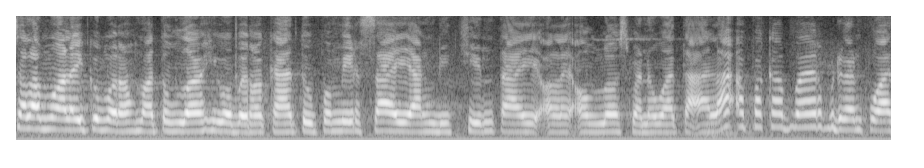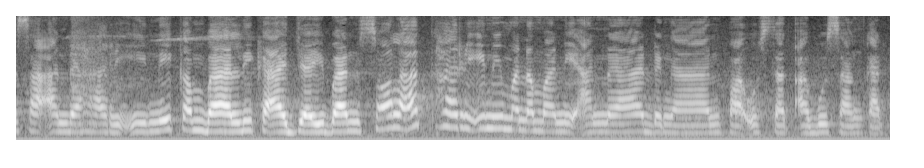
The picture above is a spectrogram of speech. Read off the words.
Assalamualaikum warahmatullahi wabarakatuh. Pemirsa yang dicintai oleh Allah Subhanahu wa taala, apa kabar dengan puasa Anda hari ini? Kembali keajaiban salat hari ini menemani Anda dengan Pak Ustadz Abu Sangkan.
